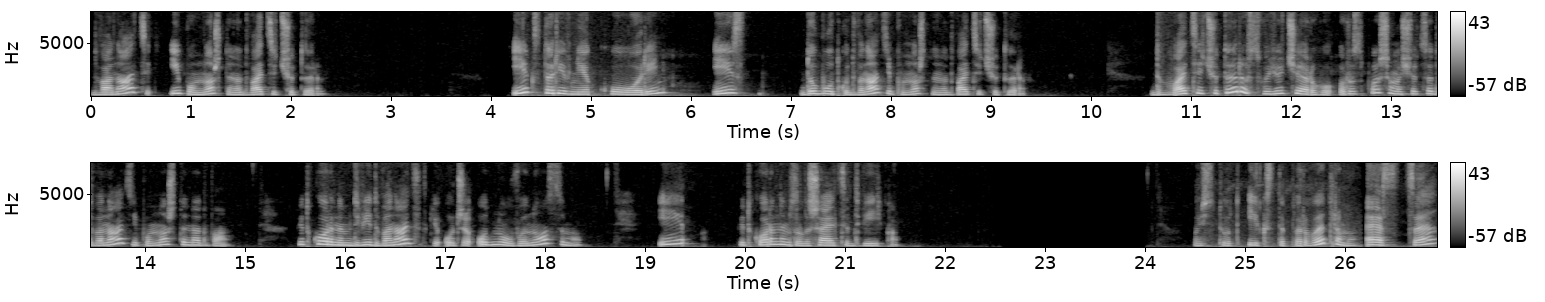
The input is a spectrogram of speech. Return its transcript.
12 і помножити на 24. Х дорівнює корінь із добутку 12 помножити на 24. 24, в свою чергу, розпишемо, що це 12 помножити на 2. Під коренем 2 дванадцятки, отже, одну виносимо, і під коренем залишається двійка. Ось тут х тепер витримо. SC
